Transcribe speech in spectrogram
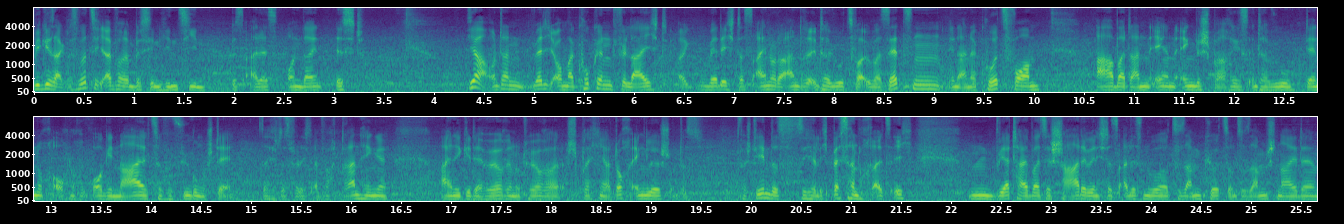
Wie gesagt, es wird sich einfach ein bisschen hinziehen, bis alles online ist. Ja, und dann werde ich auch mal gucken, vielleicht äh, werde ich das ein oder andere Interview zwar übersetzen in einer Kurzform, aber dann eher ein englischsprachiges Interview dennoch auch noch im Original zur Verfügung stellen. Dass ich das vielleicht einfach dranhänge. Einige der Hörerinnen und Hörer sprechen ja doch Englisch und das verstehen das sicherlich besser noch als ich. Hm, wäre teilweise schade, wenn ich das alles nur zusammenkürze und zusammenschneide.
